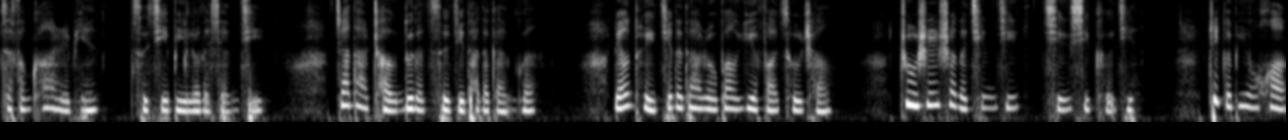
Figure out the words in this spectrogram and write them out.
在冯宽耳边此起彼落的响起，加大程度的刺激他的感官。两腿间的大肉棒越发粗长，柱身上的青筋清晰可见。这个变化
